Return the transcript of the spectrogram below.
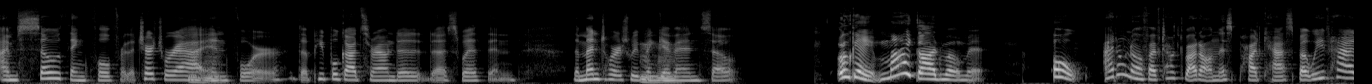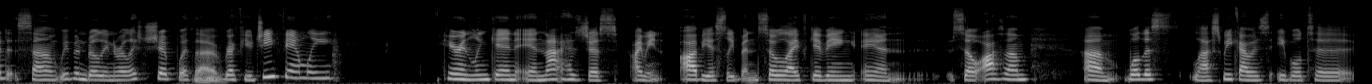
I'm so thankful for the church we're at Mhm. and for the people God surrounded us with and the mentors we've been Mhm. given. So Okay, my God moment. Oh, I don't know if I've talked about it on this podcast, but we've had some, we've been building a relationship with a Mhm. refugee family here in Lincoln, and that has just, I mean, obviously been so life giving and so awesome. Um, well, this last week I was able to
